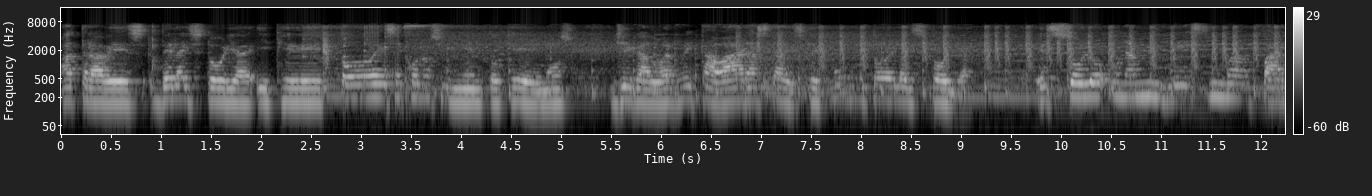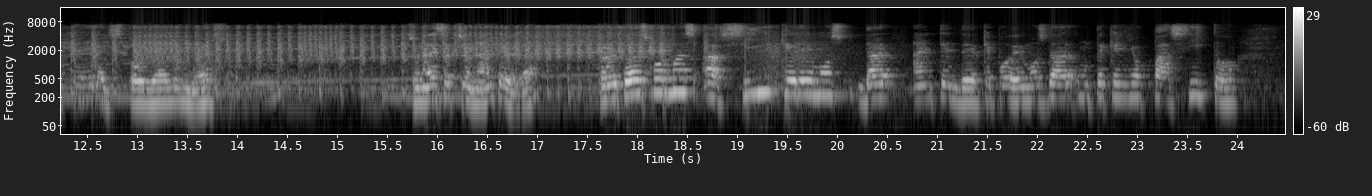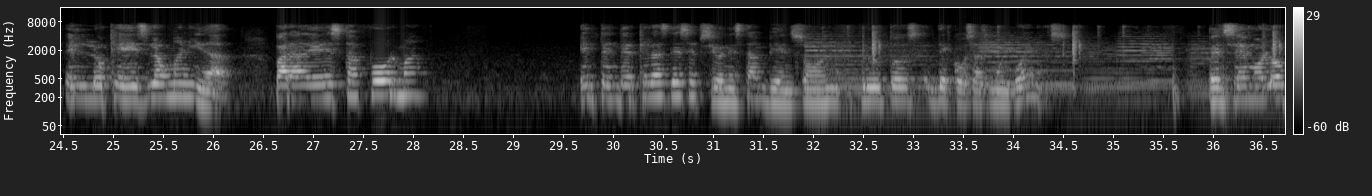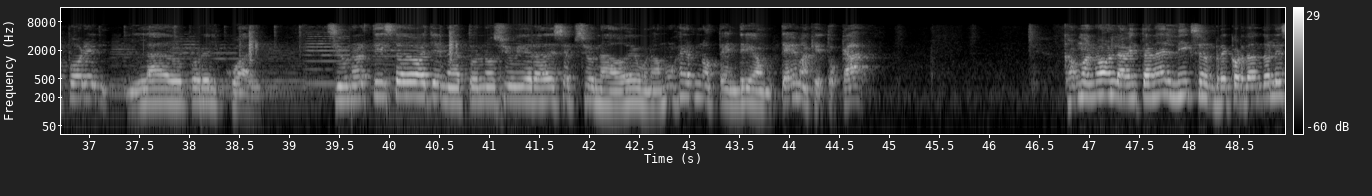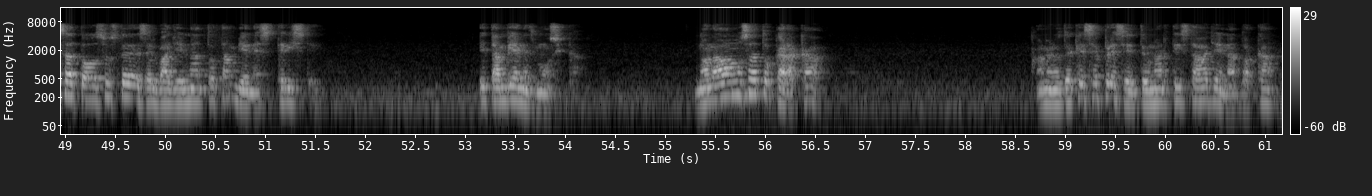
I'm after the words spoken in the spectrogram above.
a través de la historia y que todo ese conocimiento que hemos llegado a recabar hasta este punto de la historia es solo una milésima parte de la historia del universo. Suena decepcionante, ¿verdad? Pero de todas formas, así queremos dar a entender que podemos dar un pequeño pasito en lo que es la humanidad, para de esta forma entender que las decepciones también son frutos de cosas muy buenas. Pensémoslo por el lado por el cual, si un artista de vallenato no se hubiera decepcionado de una mujer, no tendría un tema que tocar. ¿Cómo no? La ventana del Nixon, recordándoles a todos ustedes, el vallenato también es triste. Y también es música. No la vamos a tocar acá. A menos de que se presente un artista vallenato acá.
